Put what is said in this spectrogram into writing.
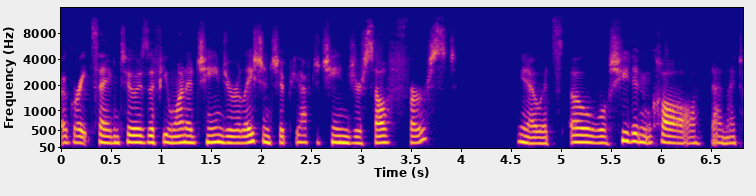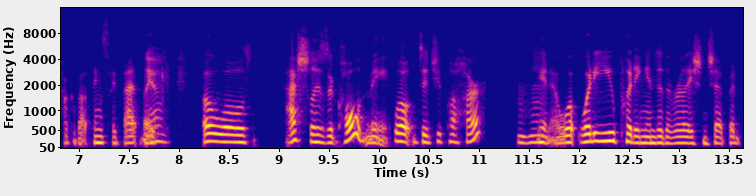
a great saying too is if you want to change your relationship, you have to change yourself first. You know, it's oh well, she didn't call. Then I talk about things like that, like Yeah. oh well, Ashley hasn't called me. Well, did you call her? Mhm. You know, what what are you putting into the relationship, and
